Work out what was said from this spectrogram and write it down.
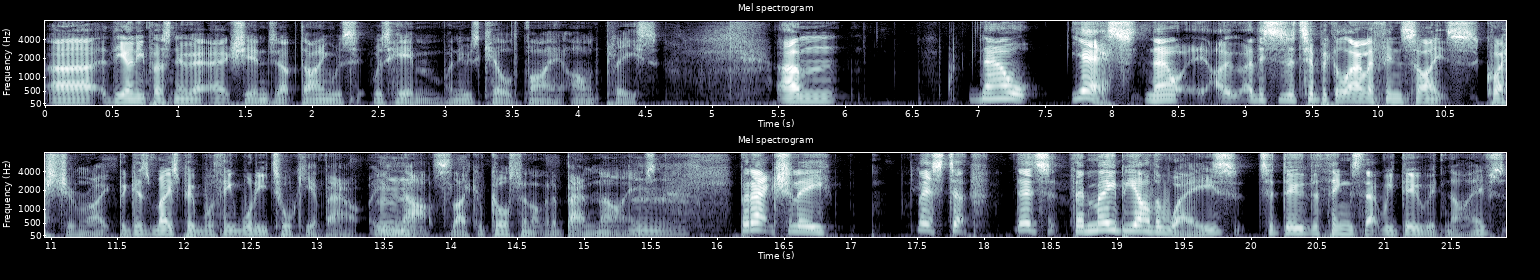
uh, the only person who actually ended up dying was was him when he was killed by armed police. Um, now, yes, now I, this is a typical Aleph Insights question, right? Because most people think, "What are you talking about? Are you nuts?" Like, of course, we're not going to ban knives, but actually, let's. T- there's there may be other ways to do the things that we do with knives.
